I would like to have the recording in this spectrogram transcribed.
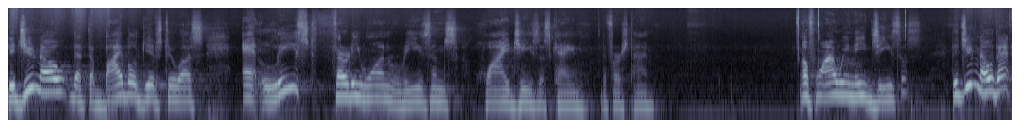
Did you know that the Bible gives to us at least 31 reasons why Jesus came the first time? Of why we need Jesus? Did you know that?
